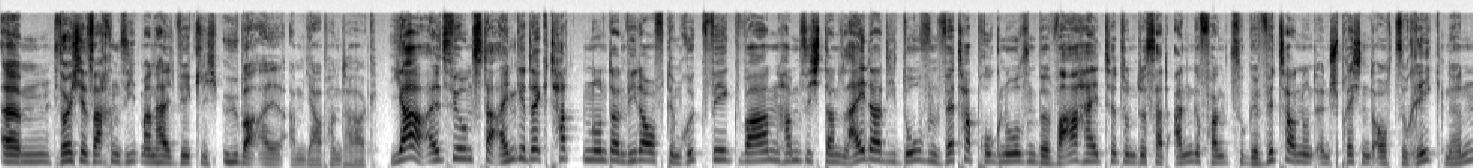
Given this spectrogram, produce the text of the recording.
Ähm, solche Sachen sieht man halt wirklich überall am Japantag. Ja, als wir uns da eingedeckt hatten und dann wieder auf dem Rückweg waren, haben sich dann leider die doofen Wetterprognosen bewahrheitet und es hat angefangen zu gewittern und entsprechend auch zu regnen.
